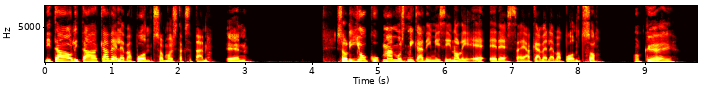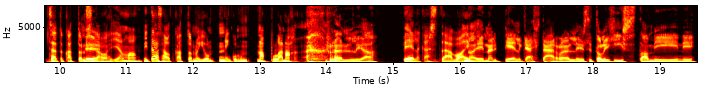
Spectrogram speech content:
Niin tää oli tää kävelevä pontso, muistaaksä tän? En. Se oli joku, mä en muista mikä nimi siinä oli e- edessä ja kävelevä pontso. Okei. Okay. Sä et ole kattonut sitä En. ohjelmaa. Mitä sä oot kattonut jun, niin kuin nappulana? Rölliä. Pelkästään vai? No ei mä nyt pelkästään rölliä. Sitten oli histamiini.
